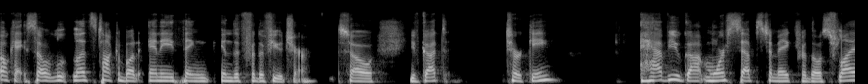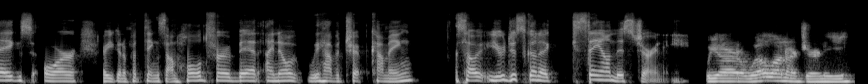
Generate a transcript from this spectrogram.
Okay so l- let's talk about anything in the for the future. So you've got turkey. Have you got more steps to make for those flags or are you going to put things on hold for a bit? I know we have a trip coming. So you're just going to stay on this journey. We are well on our journey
